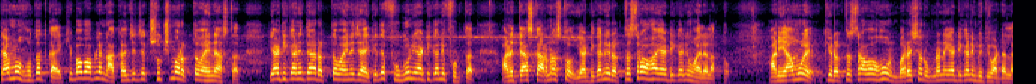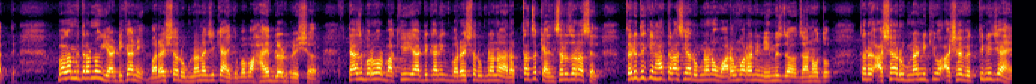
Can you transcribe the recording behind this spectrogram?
त्यामुळं होतात काय? की बाबा आपल्या नाकांचे जे सूक्ष्म रक्तवाहिन्या असतात या ठिकाणी त्या रक्तवाहिन्या जे आहे की ते फुगून या ठिकाणी फुटतात. आणि त्याच कारणास्तव या ठिकाणी रक्तस्राव हा या ठिकाणी व्हायला लागतो. आणि यामुळे की रक्तस्राव होऊन बऱ्याचशा रुग्णांना या ठिकाणी भीती वाटायला लागते. बघा मित्रांनो या ठिकाणी बऱ्याचशा रुग्णांना जे काय आहे की बाबा हाय ब्लड प्रेशर त्याचबरोबर बाकी या ठिकाणी बऱ्याचशा रुग्णांना रक्ताचं कॅन्सर जर असेल तरी देखील हा त्रास या रुग्णांना वारंवार आणि नेहमीच जाणवतो. तर अशा रुग्णांनी किंवा अशा व्यक्तींनी जे आहे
